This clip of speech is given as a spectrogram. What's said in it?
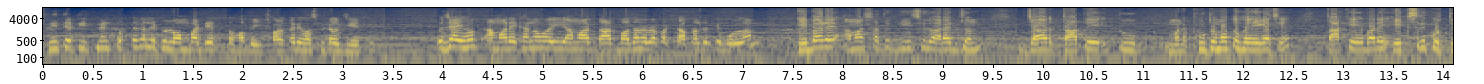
ফ্রিতে ট্রিটমেন্ট করতে গেলে একটু লম্বা ডেট তো হবেই, সরকারি হসপিটাল যেহেতু। তো যাই হোক, আমার এখানেও ওই আমার দাঁত বাঁধানোর ব্যাপারটা আপনাদেরকে বললাম। এবারে আমার সাথে গিয়েছিল আরেকজন, যার দাঁতে একটু মানে ফুটো মতো হয়ে গেছে। তাকে এবারে এক্স রে করতে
